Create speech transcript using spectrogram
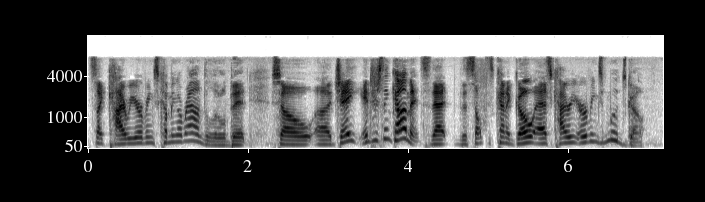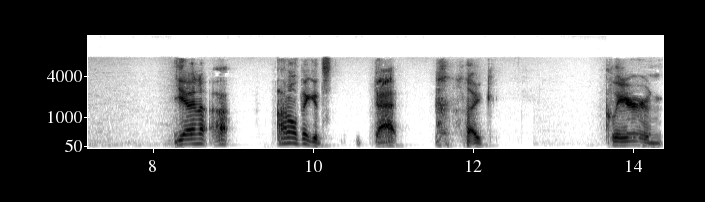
it's like Kyrie Irving's coming around a little bit. So uh, Jay, interesting comments that the Celtics kind of go as Kyrie Irving's moods go. Yeah, and I, I don't think it's that like clear and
